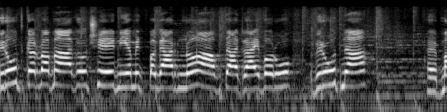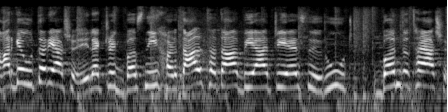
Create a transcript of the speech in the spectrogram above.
વિરોધ કરવામાં આવ્યો છે. નિયમિત પગાર ન આવતા ડ્રાઈવરો વિરોધના માર્ગે ઉતર્યા છે. ઇલેક્ટ્રિક બસની હડતાલ થતા બીઆરટીએસ રૂટ બંધ થયા છે.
